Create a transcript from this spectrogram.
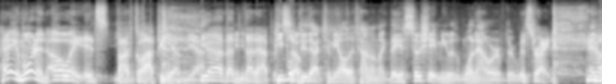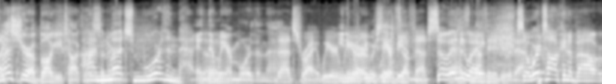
hey, morning. Oh wait, it's Yeah, five it's o'clock 5 p.m., yeah. yeah, that Anyway, that happens. People So, do that to me all the time. I'm like, they associate me with one hour of their week. That's right. You're like, Unless you're a boggy talk I'm listener. much more than that. and though. then we are more than that. That's right. We are we are you were we are BFFs. So anyway, nothing to do with that. so we're talking about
